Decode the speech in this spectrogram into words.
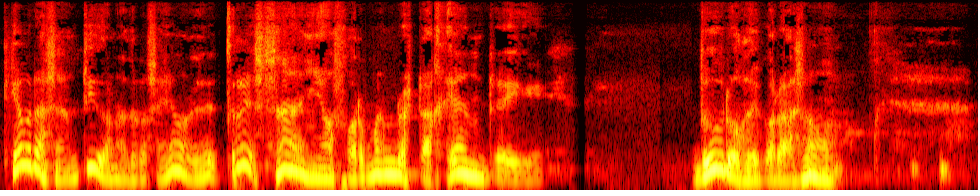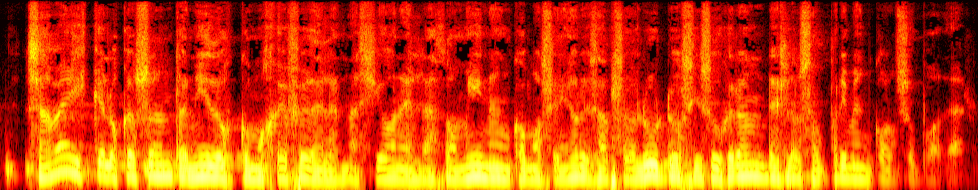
¿qué habrá sentido nuestro Señor? Tres años formando esta gente y duros de corazón. Sabéis que los que son tenidos como jefes de las naciones las dominan como señores absolutos y sus grandes los oprimen con su poder.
